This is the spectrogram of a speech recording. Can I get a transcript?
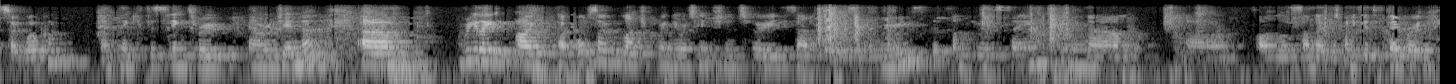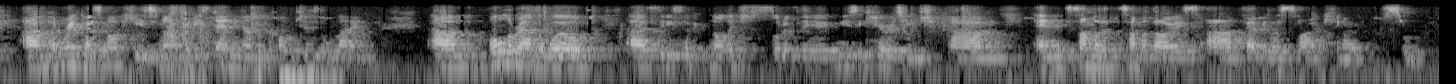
So welcome and thank you for sitting through our agenda. Um, Really, I I'd also like to bring your attention to this article in the news that some of you have seen in, um, uh, on Sunday, the 25th of February. Um, Enrico's not here tonight, but he's standing under Cold Chisel Lane. Um, all around the world, uh, cities have acknowledged sort of their music heritage, um, and some of some of those are fabulous, like you know, sort of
